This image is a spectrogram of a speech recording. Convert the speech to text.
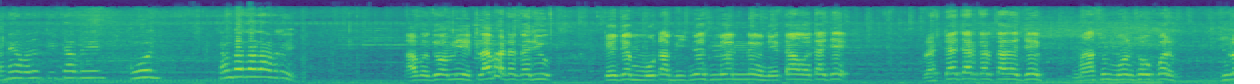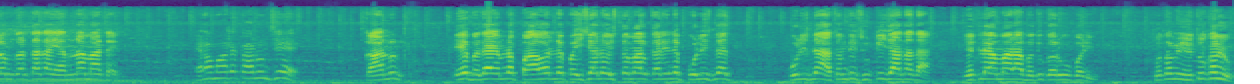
તમે આ બધું કિડનેપિંગ ખૂન કેમ કરતા હતા બધું આ બધું અમે એટલા માટે કર્યું કે જે મોટા બિઝનેસમેન ને નેતાઓ હતા જે ભ્રષ્ટાચાર કરતા હતા જે માસૂમ માણસો ઉપર જુલમ કરતા હતા એમના માટે. એના માટે કાનૂન છે? કાનૂન? એ બધા એમના પાવર ને પૈસાનો ઇસ્તેમાલ કરીને પોલીસના પોલીસના હાથમથી છૂટી જતા હતા. એટલે અમારે આ બધું કરવું પડ્યું. તો તમે એ તો કર્યું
